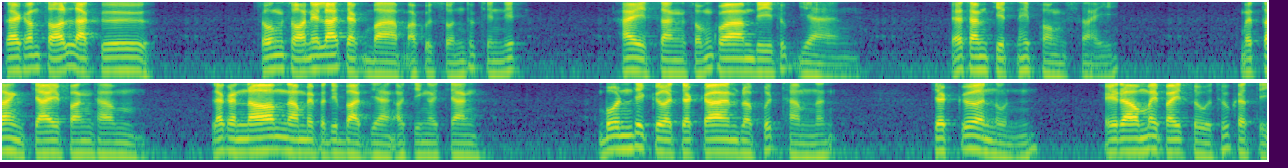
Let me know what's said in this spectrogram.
แต่คำสอนหลักคือ ทรงสอนในละจากบาปอากุศลทุกชนิด ให้สั่งสมความดีทุกอย่าง และทำจิตให้ผ่องใส เมื่อตั้งใจฟังธรรม แล้วก็น้อมนำไปปฏิบัติอย่างเอาจริงเอาจัง บุญที่เกิดจากการประพฤติธรรมนั้น จะเกื้อหนุน ให้เราไม่ไปสู่ทุกติ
